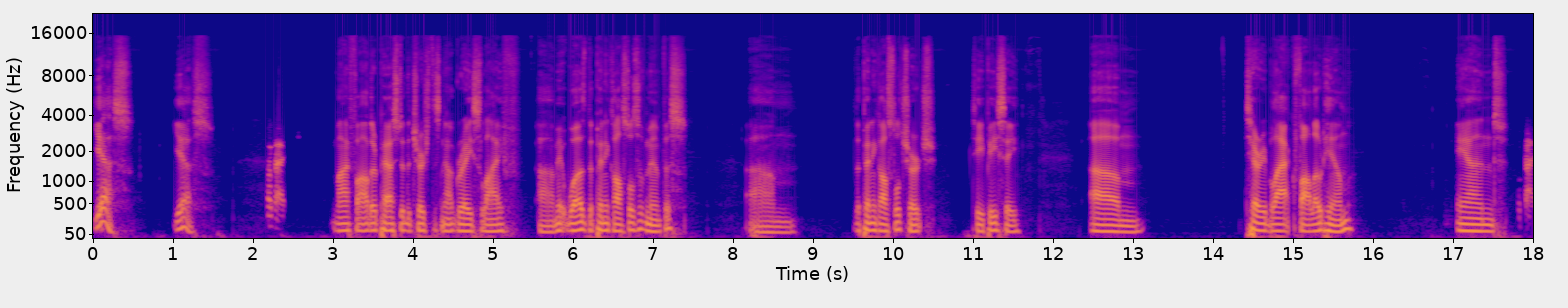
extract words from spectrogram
yes, yes. Okay. My father pastored the church that's now Grace Life. Um, it was the Pentecostals of Memphis, um, the Pentecostal Church, TPC. Um, Terry Black followed him, and Okay.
